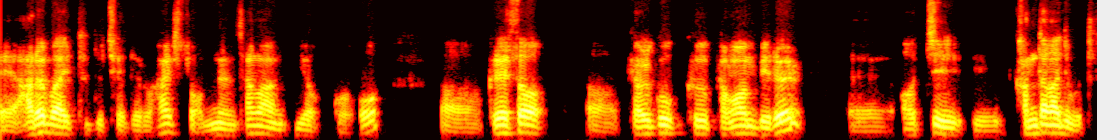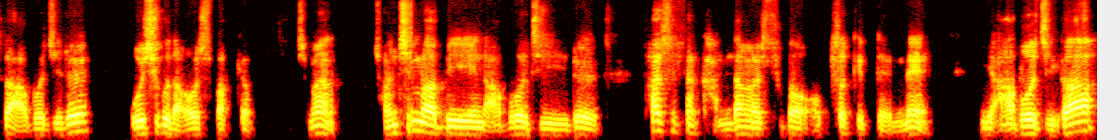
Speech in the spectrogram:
예, 아르바이트도 제대로 할 수 없는 상황이었고 어, 그래서 어, 결국 그 병원비를 예, 어찌 감당하지 못해서 아버지를 모시고 나올 수밖에 없지만 전신마비인 아버지를 사실상 감당할 수가 없었기 때문에 이 아버지가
